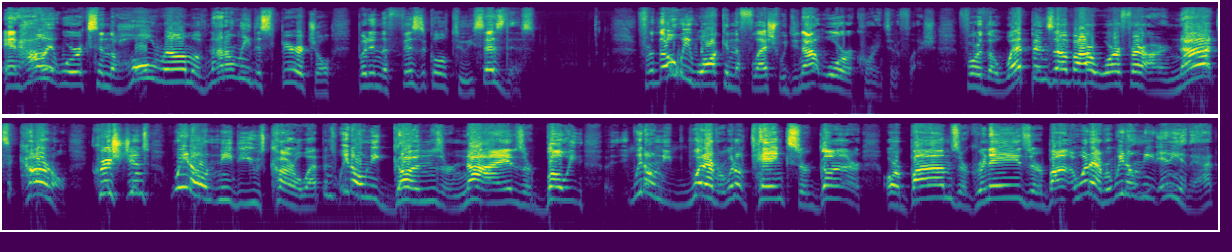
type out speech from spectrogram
and how it works in the whole realm of not only the spiritual, but in the physical too. He says this. For though we walk in the flesh, we do not war according to the flesh. For the weapons of our warfare are not carnal. Christians, we don't need to use carnal weapons. We don't need guns or knives or bowie. We don't need whatever. We don't tanks or gun or, or bombs or grenades or whatever. We don't need any of that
